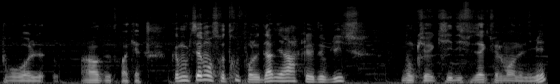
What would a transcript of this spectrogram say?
Pour le... 1, 2, 3, 4. Comme vous le savez, on se retrouve pour le dernier arc de Bleach, donc euh, qui est diffusé actuellement en animé.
